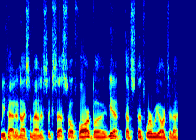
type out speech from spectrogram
We've had a nice amount of success so far, but yeah, that's that's where we are today.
